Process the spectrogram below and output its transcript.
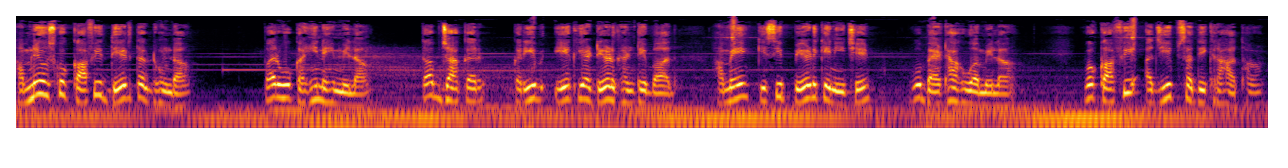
हमने उसको काफ़ी देर तक ढूंढा, पर वो कहीं नहीं मिला। तब जाकर करीब एक या डेढ़ घंटे बाद हमें किसी पेड़ के नीचे वो बैठा हुआ मिला। वो काफ़ी अजीब सा दिख रहा था।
